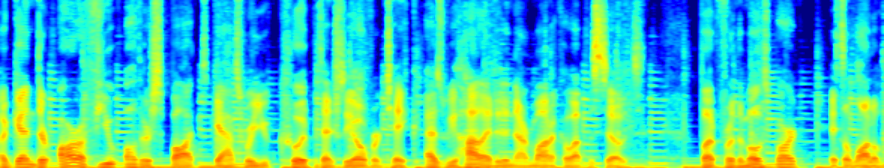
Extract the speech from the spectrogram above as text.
Again, there are a few other spot gaps where you could potentially overtake, as we highlighted in our Monaco episodes, but for the most part, it's a lot of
